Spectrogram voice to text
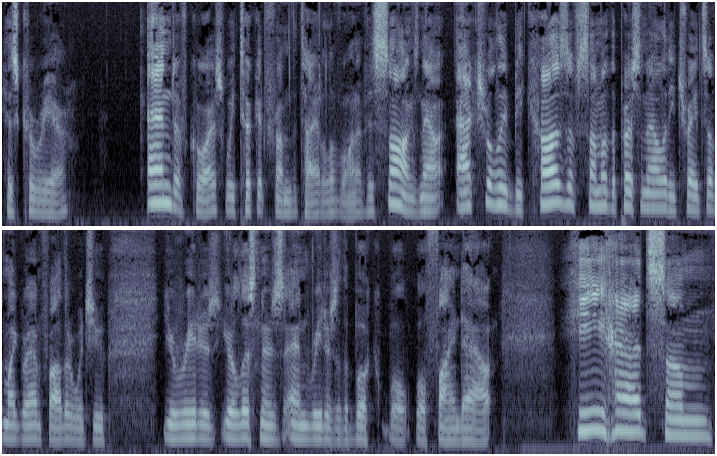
his career, and of course, we took it from the title of one of his songs. Now, actually, because of some of the personality traits of my grandfather, which you, your readers, your listeners, and readers of the book will will find out, he had some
